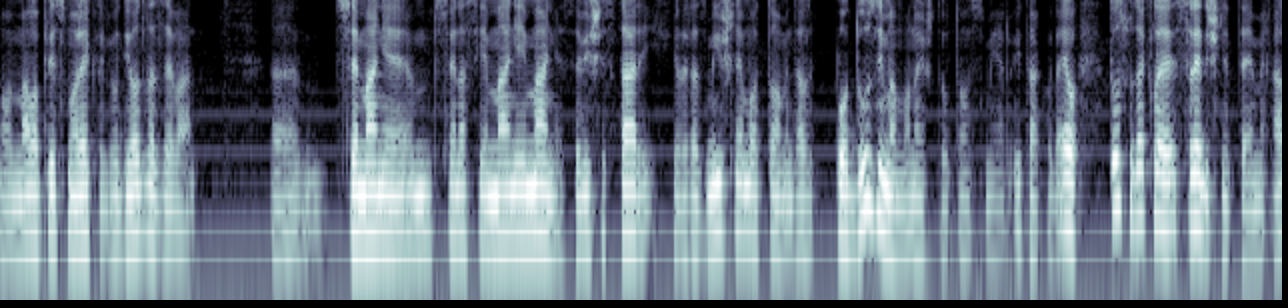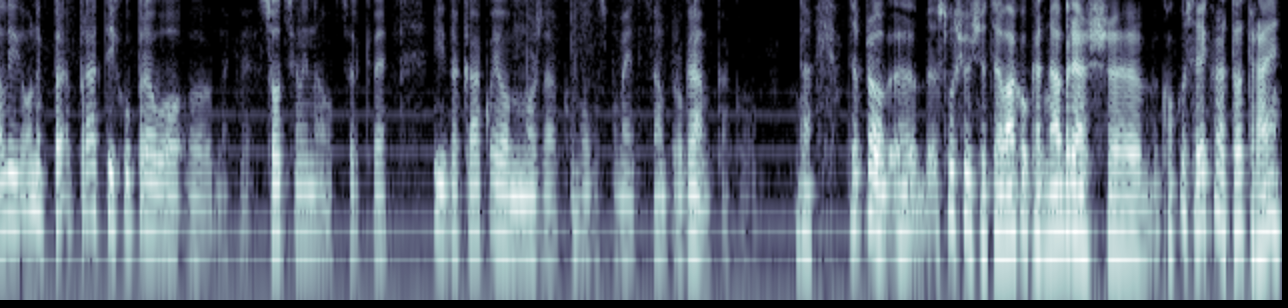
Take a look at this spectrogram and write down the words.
malo prije smo rekli, ljudi odlaze van. E, sve manje, sve nas je manje i manje, sve više starijih, jer razmišljamo o tome, da li poduzimamo nešto u tom smjeru i tako da. Evo, to su dakle središnje teme, ali one prati ih upravo dakle, socijalni nauk crkve, i da kako, evo možda ako mogu spomenuti sam program kako da, zapravo e, slušajući te ovako kad nabrajaš, e, koliko se rekao da to traje?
